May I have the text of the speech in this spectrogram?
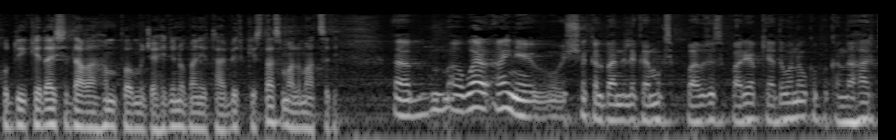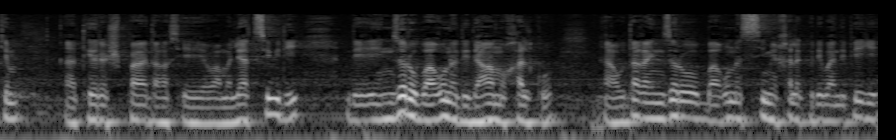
خو دوی کېدای شي دغه هم په مجاهدینو باندې تعبیر کړي ستاسو معلومات څه دي و عین شکل باندې لکه موږ چې په بادغیس فاریاب کې یادونه وکړه په کندهار کې تیر شپه دغه سي عملیات سوي دي د انځرو باغونه د عامو خلکو او دغه انځرو باغونه سیمه خلک په دې باندې پیږي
